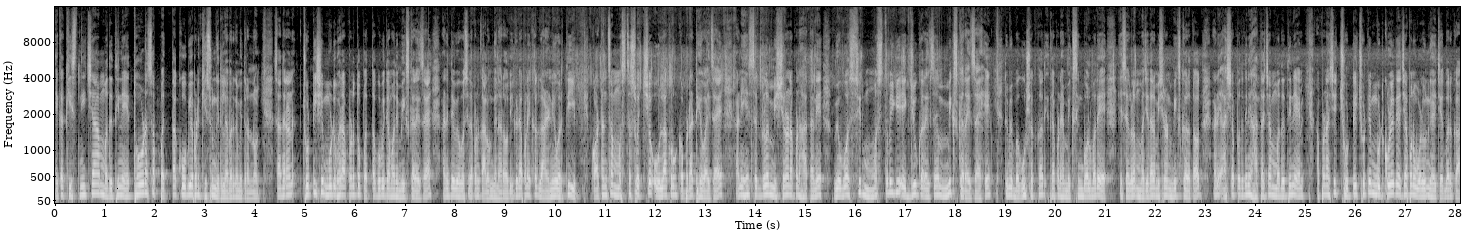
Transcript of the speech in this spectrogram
एका खिसणीच्या मदतीने थोडासा पत्ताकोबी आपण खिसून घेतलेला आहे बरं का मित्रांनो. साधारण छोटीशी मूठभर आपण तो पत्ताकोबी त्यामध्ये मिक्स करायचा आहे. आणि ते व्यवस्थित आपण काढून घेणार आहोत. इकडे आपण एका गाळणीवरती कॉटनचा मस्त स्वच्छ ओला करून कपडा ठेवायचा आहे. आणि हे सगळं मिश्रण आपण हाताने व्यवस्थित मस्तपैकी एकजीव करायचं आहे मिक्स करायचं आहे. तुम्ही बघू शकतात इथे आपण ह्या मिक्सिंग बॉलमध्ये हे सगळं मजेदार मिश्रण मिक्स करत आहोत. आणि अशा पद्धतीने हाताच्या मदतीने आपण असे छोटे छोटे मुटकुळे त्याचे आपण वळून घ्यायचे आहेत बरं का.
